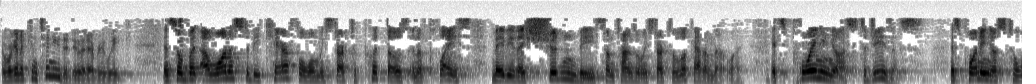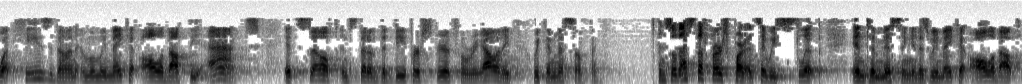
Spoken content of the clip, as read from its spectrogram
And we're going to continue to do it every week. And so, but I want us to be careful when we start to put those in a place maybe they shouldn't be sometimes when we start to look at them that way. It's pointing us to Jesus. It's pointing us to what He's done, and when we make it all about the act itself instead of the deeper spiritual reality, we can miss something. And so that's the first part I'd say we slip into missing it, as we make it all about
